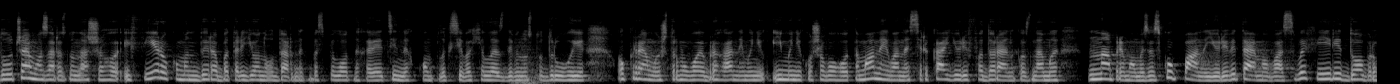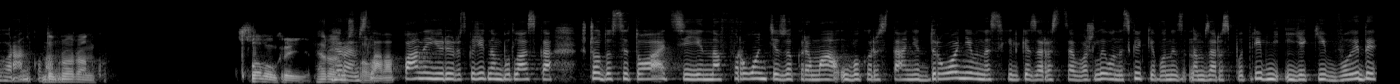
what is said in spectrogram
Долучаємо зараз до нашого ефіру командира батальйону ударних безпілотних авіаційних комплексів Ахілес 92-ї окремої штурмової бригади імені, імені кошового отамана Івана Сірка. Юрій Федоренко з нами на прямому зв'язку. Пане Юрій, вітаємо вас в ефірі. Доброго ранку. Вам. Доброго ранку. Слава Україні! Героям, Героям слава. Пане Юрію, розкажіть нам, будь ласка, щодо ситуації на фронті, зокрема у використанні дронів. Наскільки зараз це важливо? Наскільки вони нам зараз потрібні, і які види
